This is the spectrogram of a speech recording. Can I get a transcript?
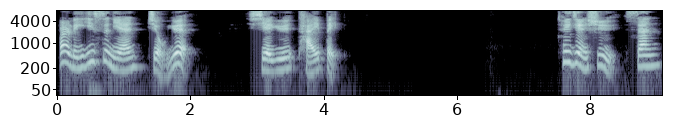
二零一四年九月，写于台北。推荐序三：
